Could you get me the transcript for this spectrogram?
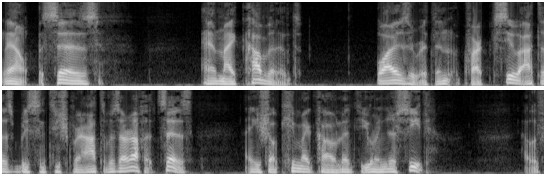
Now, it says, and my covenant why is it written? It says, and you shall keep my covenant, you and your seed. Because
